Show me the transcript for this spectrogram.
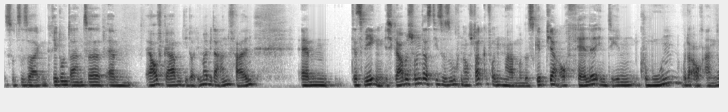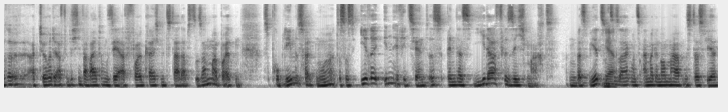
sozusagen redundante ähm, Aufgaben, die dort immer wieder anfallen. Ähm, deswegen, ich glaube schon, dass diese Suchen auch stattgefunden haben. Und es gibt ja auch Fälle, in denen Kommunen oder auch andere Akteure der öffentlichen Verwaltung sehr erfolgreich mit Startups zusammenarbeiten. Das Problem ist halt nur, dass es irre ineffizient ist, wenn das jeder für sich macht. Und was wir jetzt sozusagen ja. uns einmal genommen haben, ist, dass wir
